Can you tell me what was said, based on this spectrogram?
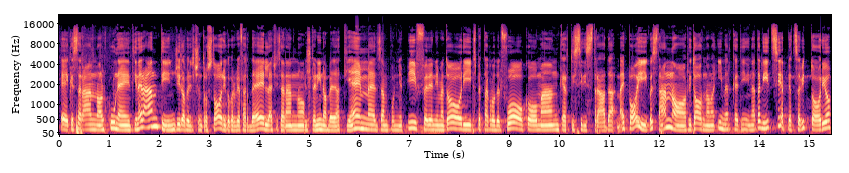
eh, che saranno alcune itineranti in giro per il centro storico, per via Fardella, ci saranno il trenino ATM, zampogni e pifferi, animatori, spettacolo del fuoco, ma anche artisti di strada. E poi quest'anno ritornano i mercatini natalizi a Piazza Vittorio,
